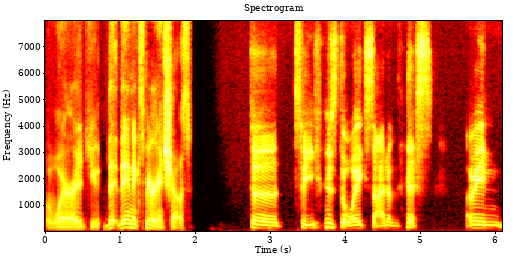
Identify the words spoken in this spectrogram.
where it, you the, the inexperience shows. to to use the Wake side of this. I mean,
